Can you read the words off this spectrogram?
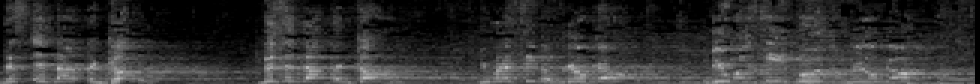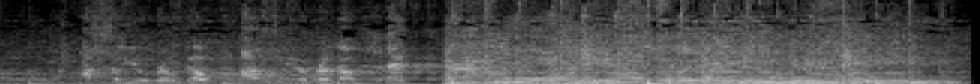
This is not the GOAT. This is not the GOAT. You want to see the real GOAT? Do you want to see who's the real GOAT? I'll show you a real GOAT. I'll show you a real GOAT. It's.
